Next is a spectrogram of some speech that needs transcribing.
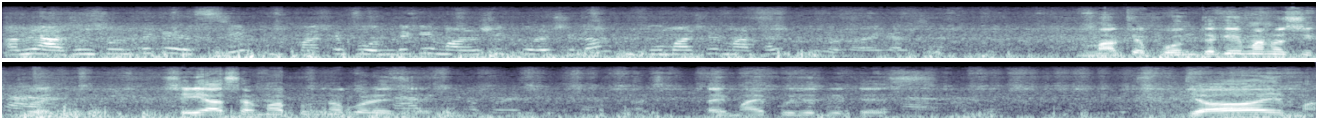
আমি আসানসোল থেকে এসেছি। মাকে ফোন থেকেই মানসিক করেছিলাম। দু মাসের মাথায় পূরণ হয়ে গেছে। মাকে ফোন থেকেই মানসিক করেছে। সেই আশা মা পূর্ণ করেছে। পূর্ণ করেছি। তাই মায়ের পুজো দিতে এসছে। জয় মা।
